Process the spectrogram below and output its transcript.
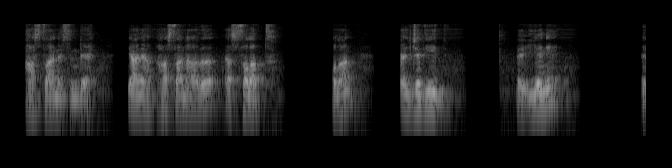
hastanesinde yani hastane adı Es-Salat olan El Cedid e, yeni e,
